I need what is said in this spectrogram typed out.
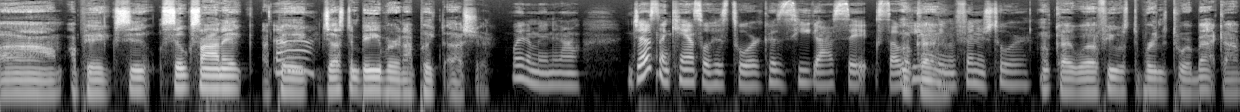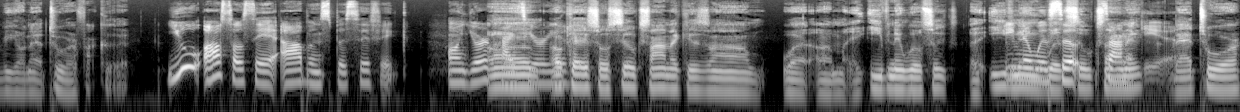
um, I picked Sil- Silk Sonic, I picked Ah. Justin Bieber, and I picked Usher. Wait a minute now. Justin canceled his tour because he got sick, so he Okay. didn't even finish tour. Okay, well, if he was to bring the tour back, I'd be on that tour if I could. You also said album specific on your Um, criteria. okay, so Silk Sonic is um what um evening with Silk uh, evening, with with, Silk Silk, Sonic, Sonic, yeah. that tour.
